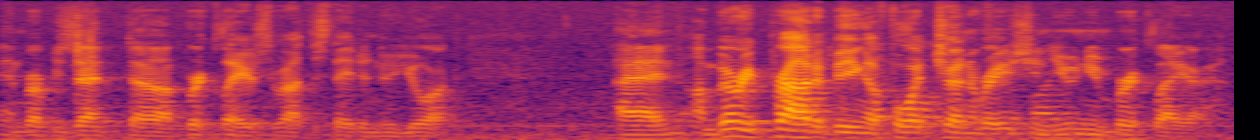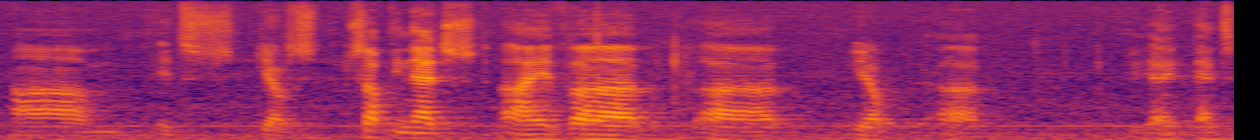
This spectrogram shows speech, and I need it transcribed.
and represent bricklayers throughout the state of New York. And I'm very proud of being a fourth-generation union bricklayer. Um, It's, you know, something that's, I've, you know, uh, that's,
